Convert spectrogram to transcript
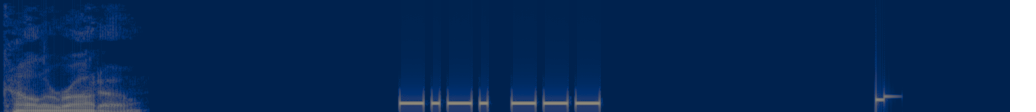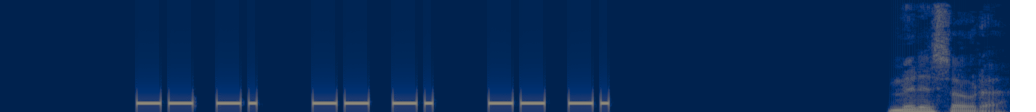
Colorado. Minnesota.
